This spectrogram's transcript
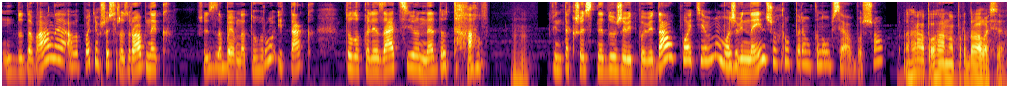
додавали, але потім щось розробник щось забив на ту гру і так ту локалізацію не додав. Угу. Він так щось не дуже відповідав потім. Ну, може, він на іншу гру перемкнувся або що. Гра погано продалася.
